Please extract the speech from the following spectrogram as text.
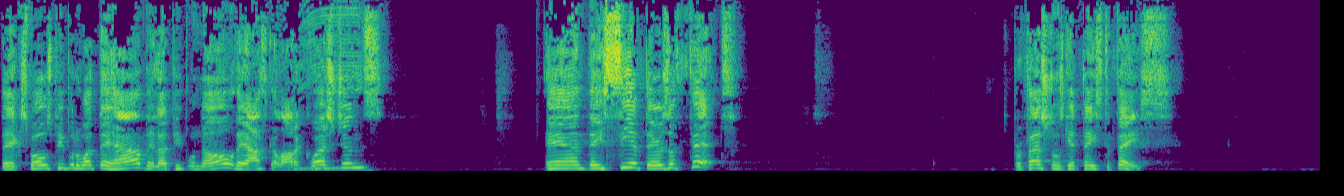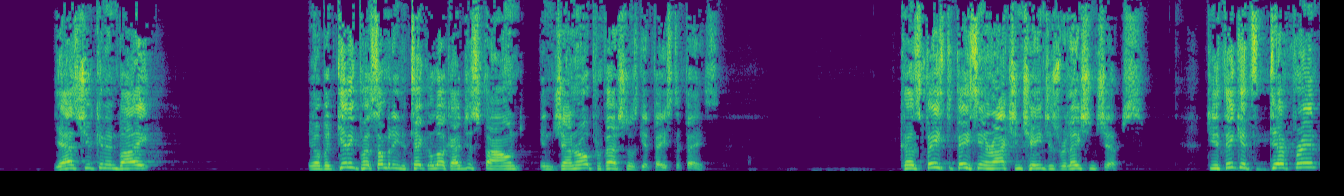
They expose people to what they have. They let people know. They ask a lot of questions and they see if there's a fit. Professionals get face to face. Yes, you can invite, you know, but getting somebody to take a look, I just found in general, professionals get face to face. Because face to face interaction changes relationships. Do you think it's different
